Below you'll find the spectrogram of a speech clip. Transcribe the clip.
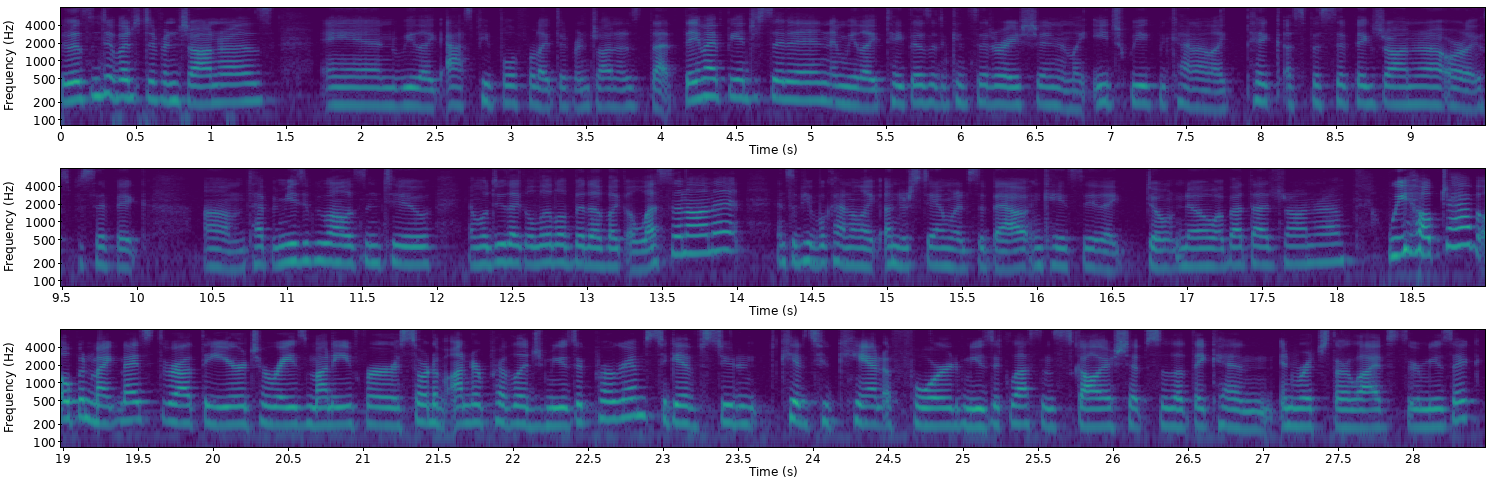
We listen to a bunch of different genres, and we like ask people for like different genres that they might be interested in, and we like take those into consideration. And like each week, we kind of like pick a specific genre or like a specific um, type of music we want to listen to, and we'll do like a little bit of like a lesson on it, and so people kind of like understand what it's about in case they like don't know about that genre. We hope to have open mic nights throughout the year to raise money for sort of underprivileged music programs to give student kids who can't afford music lessons scholarships so that they can enrich their lives through music.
